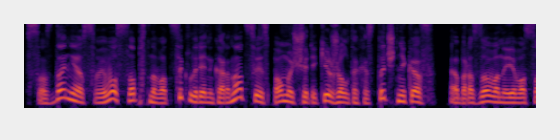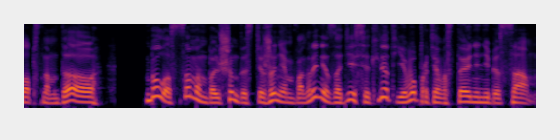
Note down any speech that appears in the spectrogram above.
Создание своего собственного цикла реинкарнации с помощью реки желтых источников, образованной его собственным Дао, было самым большим достижением Ван Рене за 10 лет его противостояния небесам.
